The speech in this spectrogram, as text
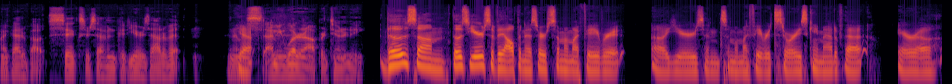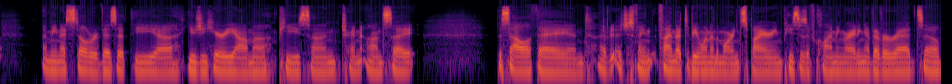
I got about six or seven good years out of it yeah. Was, I mean, what an opportunity. Those um those years of the Alpinist are some of my favorite uh, years, and some of my favorite stories came out of that era. I mean, I still revisit the uh, Yuji Hirayama piece on trying to on site the Salathé, and I've, i just find find that to be one of the more inspiring pieces of climbing writing I've ever read. So,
